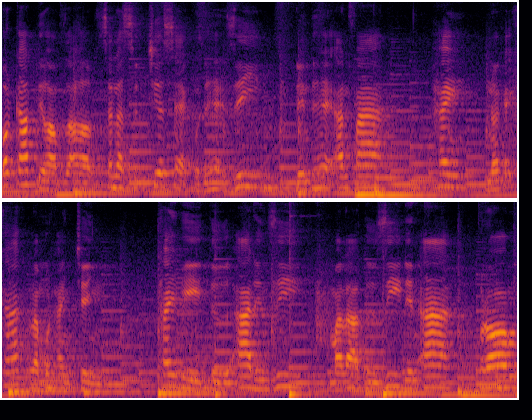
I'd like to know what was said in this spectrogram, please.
Podcast tiểu học dạ hợp sẽ là sự chia sẻ của thế hệ Z đến thế hệ Alpha hay nói cách khác là một hành trình thay vì từ A đến Z mà là từ Z đến A from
